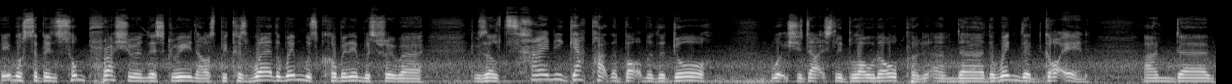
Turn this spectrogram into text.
It must have been some pressure in this greenhouse because where the wind was coming in was through a there was a tiny gap at the bottom of the door which had actually blown open and uh, the wind had got in and um,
